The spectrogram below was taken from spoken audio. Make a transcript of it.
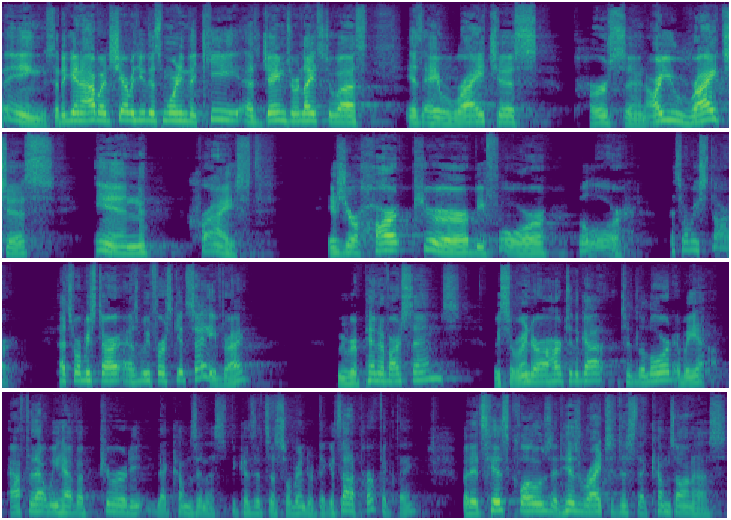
things. And again, I would share with you this morning the key, as James relates to us, is a righteous person. Are you righteous in Christ? Is your heart pure before the Lord? That's where we start. That's where we start as we first get saved, right? We repent of our sins. We surrender our heart to the God, to the Lord, and we after that we have a purity that comes in us because it's a surrender thing. It's not a perfect thing, but it's His clothes and His righteousness that comes on us,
